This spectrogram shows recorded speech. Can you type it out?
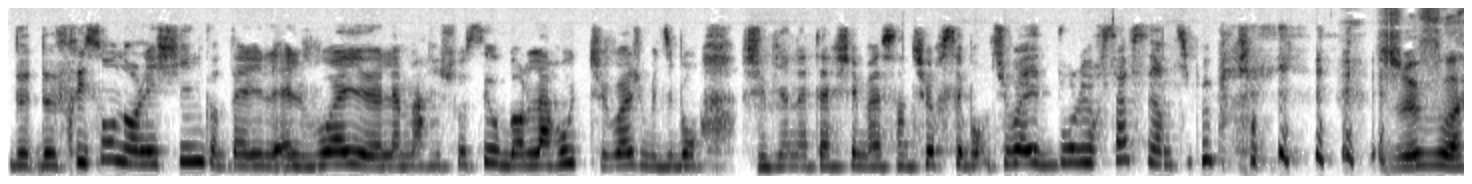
de, frissons dans les chines quand elles, elles voient euh, la marée chaussée au bord de la route. Tu vois, je me dis, bon, j'ai bien attaché ma ceinture, c'est bon. Tu vois, être pour l'URSSAF, c'est un petit peu pareil. je vois.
